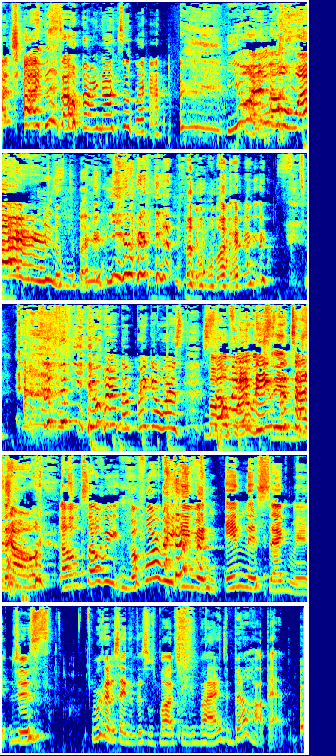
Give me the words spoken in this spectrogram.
I'm trying so hard not to laugh. You are the worst. You are the, the worst. you are the freaking worst. But so before many we things to touch this- on. Oh, so we before we even in this segment, just we're gonna say that this was brought to you by the Bellhop app.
